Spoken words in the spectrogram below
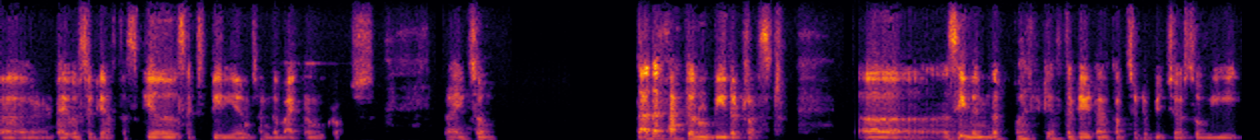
uh, diversity of the skills, experience, and the background grows, right? So the other factor would be the trust. uh, see when the quality of the data comes into picture, so we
